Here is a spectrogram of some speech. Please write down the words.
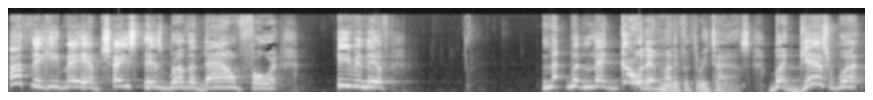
I think he may have chased his brother down for it, even if not, wouldn't let go of that money for three times. But guess what?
